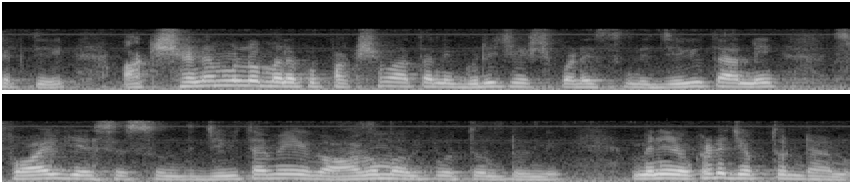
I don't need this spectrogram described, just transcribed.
శక్తి. ఆ క్షణంలో మనకు పక్షవాతాన్ని గురి చేసి పడేస్తుంది జీవితాన్ని స్పాయిల్ చేసేస్తుంది జీవితమే ఆగం అయిపోతుంటుంది. నేను ఒకటే చెప్తుంటాను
